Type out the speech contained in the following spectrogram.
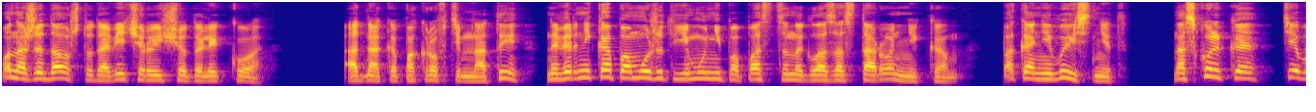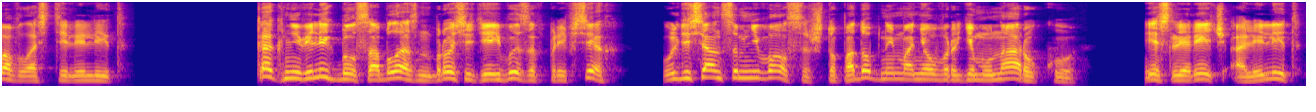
Он ожидал, что до вечера еще далеко. Однако покров темноты наверняка поможет ему не попасться на глаза сторонникам, пока не выяснит, насколько те во власти Лилит. Как невелик был соблазн бросить ей вызов при всех, Ульдисян сомневался, что подобный маневр ему на руку. Если речь о Лилит,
